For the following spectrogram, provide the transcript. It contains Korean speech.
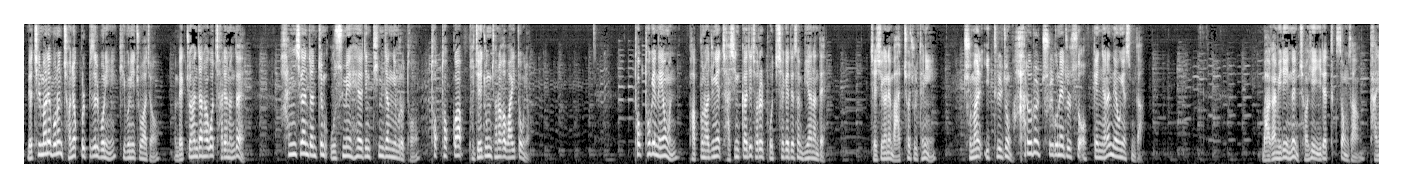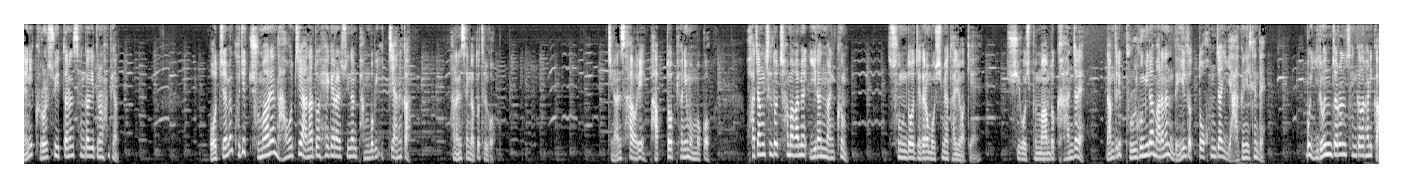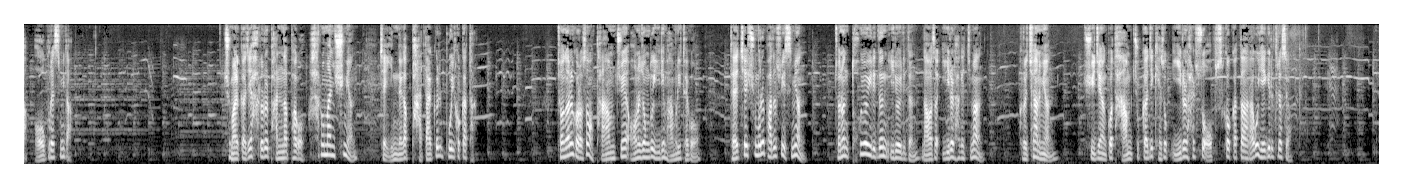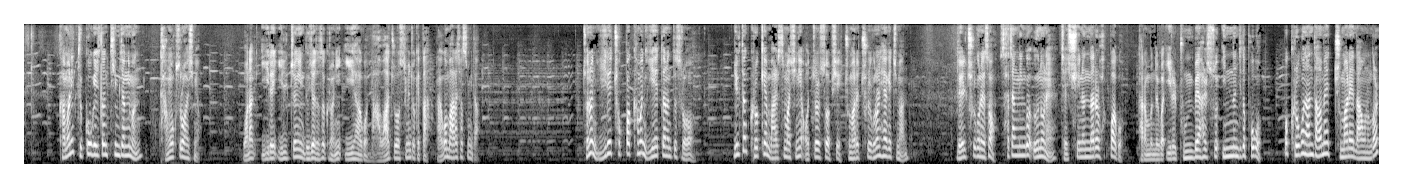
며칠 만에 보는 저녁 불빛을 보니 기분이 좋아져 맥주 한잔 하고 자려는데 1시간 전쯤 웃으며 헤어진 팀장님으로부터 톡톡과 부재중 전화가 와 있더군요. 톡톡의 내용은 바쁜 와중에 자신까지 저를 보채게 돼서 미안한데 제 시간에 맞춰 줄 테니 주말 이틀 중 하루를 출근해 줄 수 없겠냐는 내용이었습니다. 마감일이 있는 저희 일의 특성상 당연히 그럴 수 있다는 생각이 드는 한편 어찌하면 굳이 주말에 나오지 않아도 해결할 수 있는 방법이 있지 않을까 하는 생각도 들고 지난 사흘이 밥도 편히 못 먹고 화장실도 참아가며 일한 만큼 숨도 제대로 못 쉬며 달려왔기에 쉬고 싶은 마음도 간절해 남들이 불금이라 말하는 내일도 또 혼자 야근일 텐데 뭐 이런저런 생각을 하니까 억울했습니다. 주말까지 하루를 반납하고 하루만 쉬면 제 인내가 바닥을 보일 것 같아. 전화를 걸어서 다음 주에 어느 정도 일이 마무리되고 대체 휴무를 받을 수 있으면 저는 토요일이든 일요일이든 나와서 일을 하겠지만 그렇지 않으면 쉬지 않고 다음 주까지 계속 일을 할 수 없을 것 같다라고 얘기를 드렸어요. 가만히 듣고 계시던 팀장님은 당혹스러워 하시며 워낙 일의 일정이 늦어져서 그러니 이해하고 나와 주었으면 좋겠다 라고 말하셨습니다. 저는 일의 촉박함은 이해했다는 뜻으로 일단 그렇게 말씀하시니 어쩔 수 없이 주말에 출근을 해야겠지만 내일 출근해서 사장님과 의논해 제 쉬는 날을 확보하고 다른 분들과 일을 분배할 수 있는지도 보고 뭐 그러고 난 다음에 주말에 나오는 걸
